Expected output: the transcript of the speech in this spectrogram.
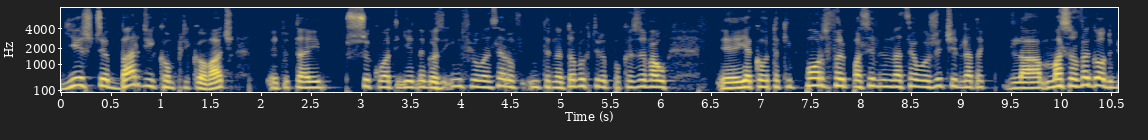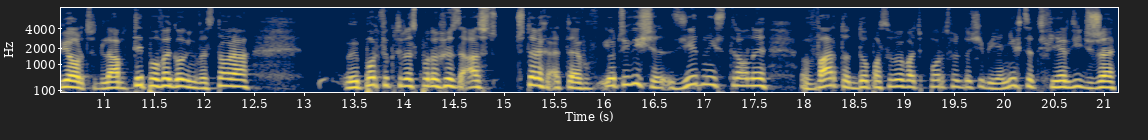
jeszcze bardziej komplikować. E, Tutaj przykład jednego z influencerów internetowych, który pokazywał e, jako taki portfel pasywny na całe życie dla, tak, dla masowego odbiorcy, dla typowego inwestora. Y, Portfel, który składał się z aż czterech ETF-ów. I oczywiście, z jednej strony warto dopasowywać portfel do siebie. Ja nie chcę twierdzić, że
